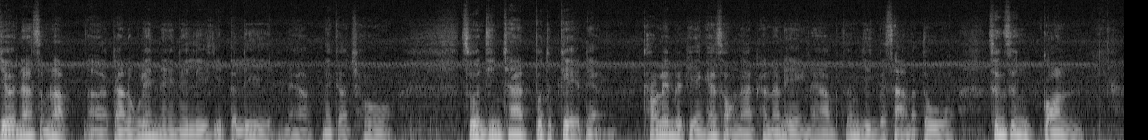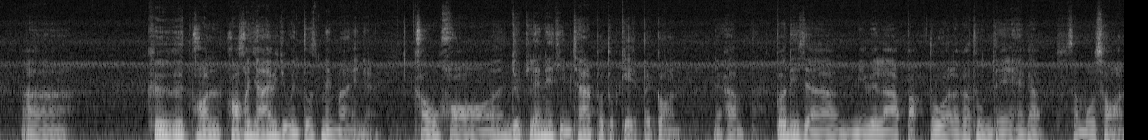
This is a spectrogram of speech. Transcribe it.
เยอะนะสำหรับการลงเล่นในในลีกอิตาลีนะครับในกัลโช่ส่วนทีมชาติโปรตุเกสเนี่ยเขาเล่นไปเพียงแค่ 2 นัดเท่านั้นเองนะครับต้องยิงไป 3 ประตู ซึ่งซึ่งก่อนอคือคือพอพอเขาย้ายไปยูเวนตุสใหม่ๆเนี่ยเขาขอหยุดเล่นในทีมชาติโปรตุเกสไปก่อนนะครับ เพื่อที่จะมีเวลาปรับตัวแล้วก็ทุ่มเทให้กับสโมสร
